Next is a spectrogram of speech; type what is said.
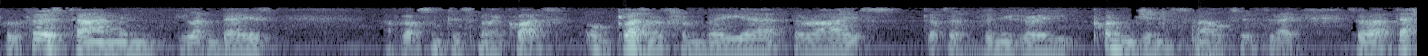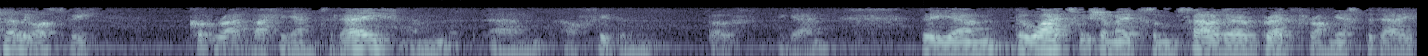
for the first time in 11 days, I've got something smelling quite unpleasant from the, uh, the rye. It's got a vinegary, pungent smell to it today, so that definitely wants to be cut right back again today and um, I'll feed them both again. The, um, the whites which I made some sourdough bread from yesterday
